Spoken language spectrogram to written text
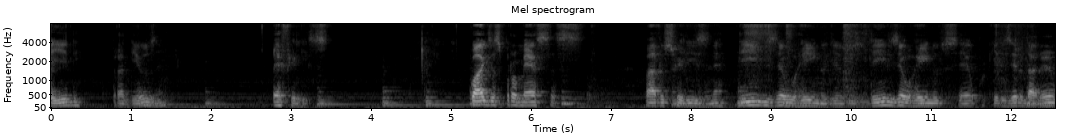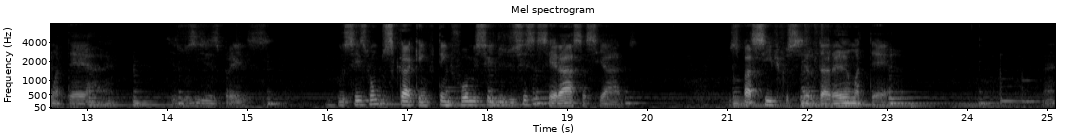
ele, para Deus, né, é feliz. Quais as promessas para os felizes, né? Deles é o reino de Jesus, deles é o reino do céu, porque eles herdarão a terra, né? Jesus diz para eles: vocês vão buscar quem tem fome e sede de justiça será saciado. Os pacíficos herdarão a terra. Né?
